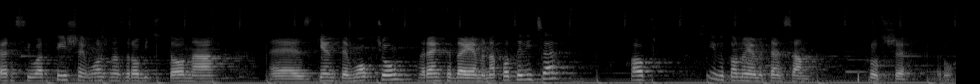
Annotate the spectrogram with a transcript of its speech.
Wersji łatwiejszej można zrobić to na e, zgiętym łokciu. Rękę dajemy na potylicę, hop i wykonujemy ten sam krótszy ruch.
